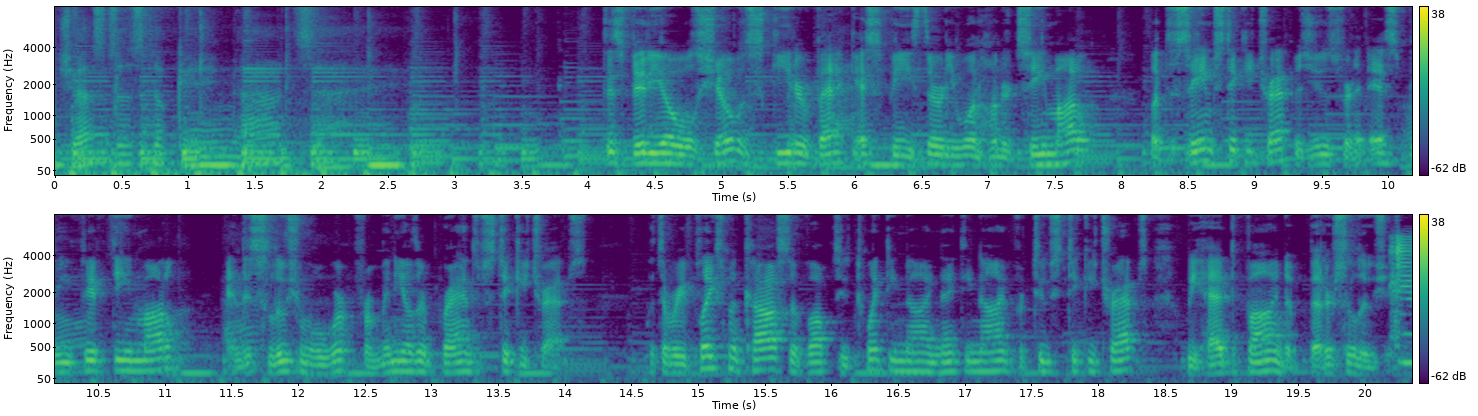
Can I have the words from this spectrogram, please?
just as looking outside. This video will show a SkeeterVac SP3100C model, but the same sticky trap is used for the SB15 model, and this solution will work for many other brands of sticky traps. With a replacement cost of up to $29.99 for two sticky traps, we had to find a better solution.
